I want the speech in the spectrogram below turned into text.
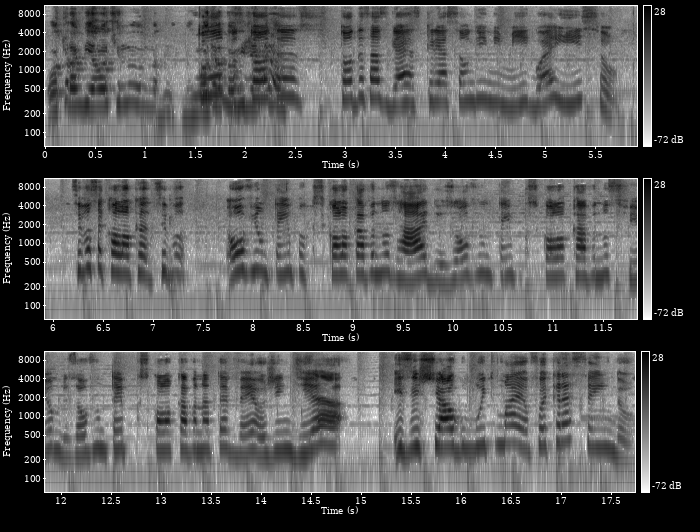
outro avião aqui no, no outra torre todas, todas as guerras, criação de inimigo, é isso. Se você coloca. Se vo houve um tempo que se colocava nos rádios, houve um tempo que se colocava nos filmes, houve um tempo que se colocava na TV. Hoje em dia existe algo muito maior, foi crescendo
